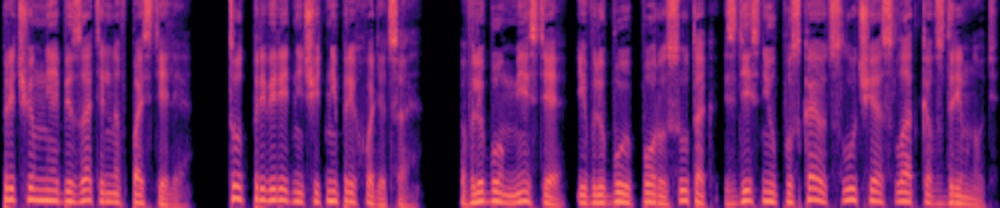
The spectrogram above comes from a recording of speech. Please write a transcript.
причем не обязательно в постели. Тут привередничать не приходится. В любом месте и в любую пору суток здесь не упускают случая сладко вздремнуть.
